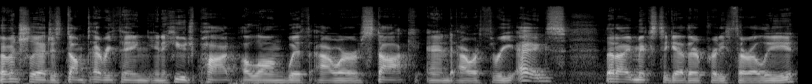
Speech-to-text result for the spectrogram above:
Eventually I just dumped everything in a huge pot along with our stock and our three eggs that I mixed together pretty thoroughly.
